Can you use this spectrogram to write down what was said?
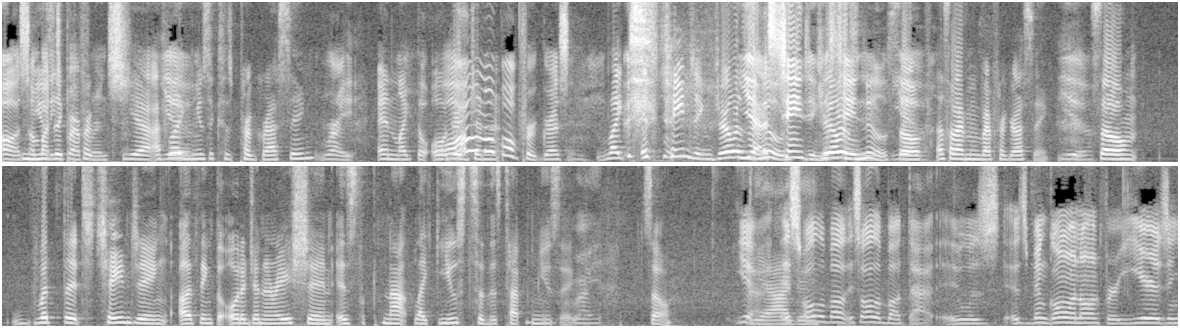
uh somebody's Music pro- preference. yeah, I feel Yeah. like music is progressing, right. and like the older I generation. about progressing. like it's changing. Drill is Yeah, new. it's changing, it's Drill is changing, new. So yeah. that's what I mean by progressing. Yeah. So with it changing, I think the older generation is not like used to this type of music. Right. So Yeah, Yeah, it's all about it's all about that. It was it's been going on for years and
